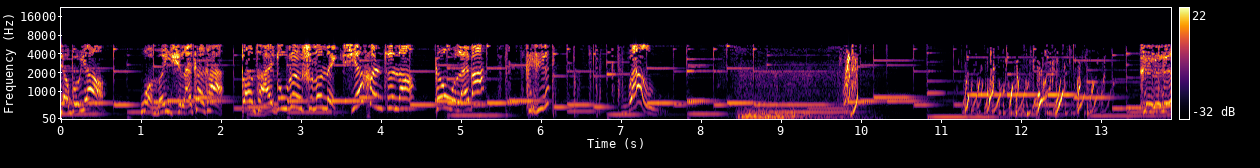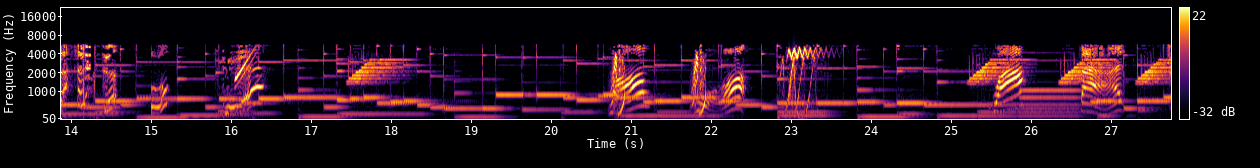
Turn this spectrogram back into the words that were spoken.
小朋友，我们一起来看看刚才都认识了哪些汉字呢？跟我来吧。哇哦！呵，哦，呵，芒果，滑板车，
